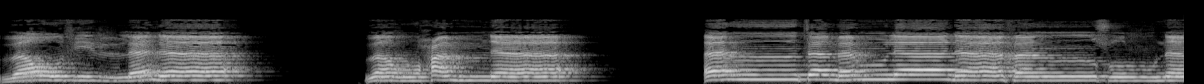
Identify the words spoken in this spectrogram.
واغفر لنا وارحمنا. أنت مولانا فانصرنا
